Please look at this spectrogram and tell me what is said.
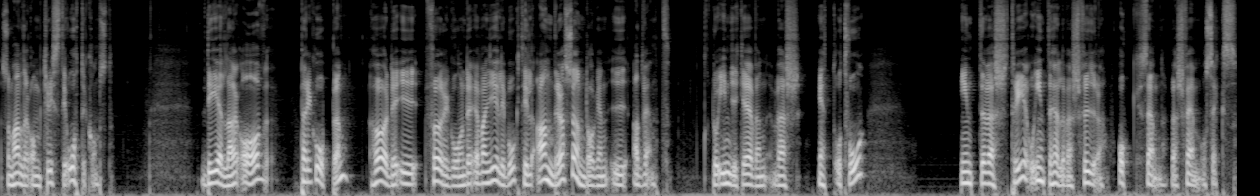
som handlar om Kristi återkomst. Delar av perikopen hörde i föregående evangeliebok till andra söndagen i advent. Då ingick även vers 1 och 2, inte vers 3 och inte heller vers 4 och sen vers 5 och 6.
